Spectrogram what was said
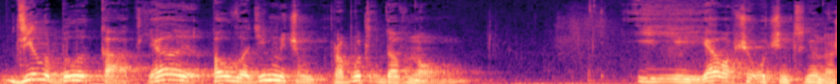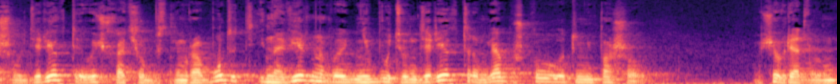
дело было как? Я Павел Владимировичем работал давно. И я вообще очень ценю нашего директора и очень хотел бы с ним работать. И, наверное, не будь он директором, я бы в школу эту не пошел. Вообще вряд ли бы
